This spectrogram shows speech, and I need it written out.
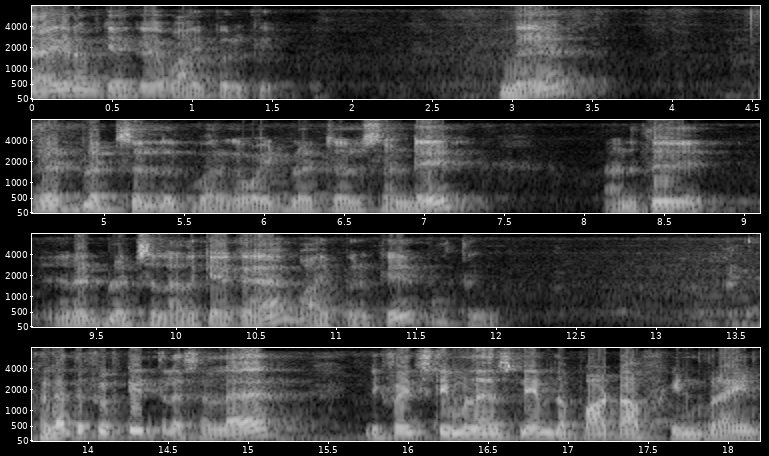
டயக்ராம் கேட்க வாய்ப்பு இருக்குது இந்த ரெட் பிளட் செல் இருக்கு பாருங்கள் ஒயிட் பிளட் செல்ஸ் அண்டு அடுத்து ரெட் பிளட் செல் அதை கேட்க வாய்ப்பு இருக்குது பார்த்துங்க. அடுத்து ஃபிஃப்டீன்த் லெசனில் define stimulus name the part of in brain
